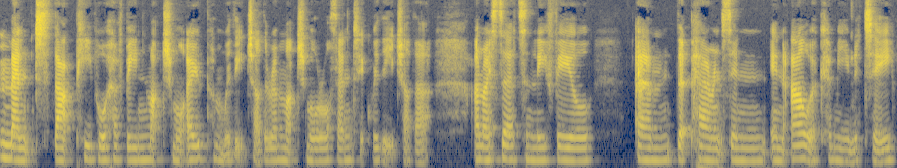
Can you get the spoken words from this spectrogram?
meant that people have been much more open with each other and much more authentic with each other. And I certainly feel um, that parents in in our community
